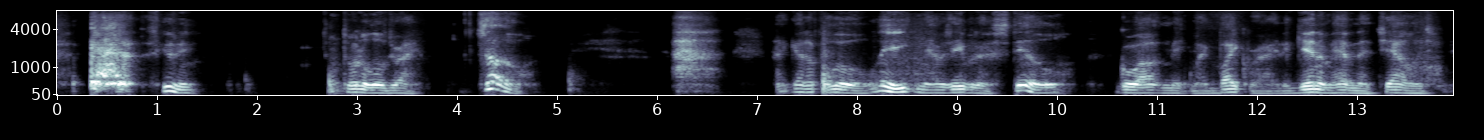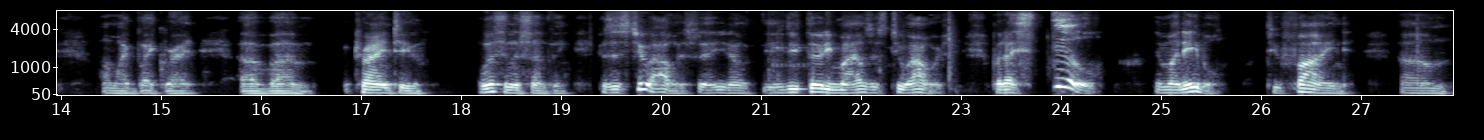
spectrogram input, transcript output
Excuse me. I'm throat a little dry. So, I got up a little late and I was able to still go out and make my bike ride. Again, I'm having a challenge on my bike ride of um, trying to listen to something because it's two hours. Uh, you know, you do 30 miles, it's two hours, but I still am unable to find um,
